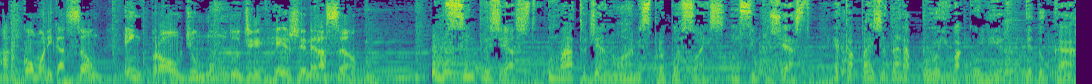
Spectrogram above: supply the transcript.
a comunicação em prol de um mundo de regeneração. Um simples gesto, um ato de enormes proporções. Um simples gesto é capaz de dar apoio, acolher, educar,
